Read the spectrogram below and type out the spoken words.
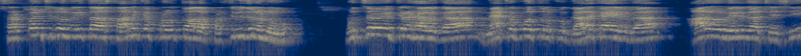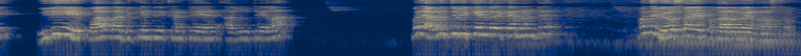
సర్పంచులు మిగతా స్థానిక ప్రభుత్వాల ప్రతినిధులను ఉత్సవ విగ్రహాలుగా మేకపోతులకు గారకాయలుగా ఆరవ వేలుగా చేసి ఇది పాలనా వికేంద్రీకరణ అంటే ఎలా? మరి అభివృద్ధి వికేంద్రీకరణ అంటే మన వ్యవసాయ ప్రధానమైన రాష్ట్రం.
